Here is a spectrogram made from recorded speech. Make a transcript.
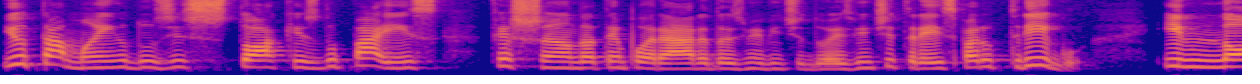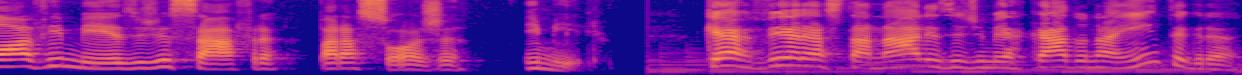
e o tamanho dos estoques do país, fechando a temporada 2022-23 para o trigo e nove meses de safra para soja e milho. Quer ver esta análise de mercado na íntegra?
